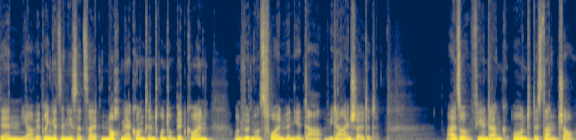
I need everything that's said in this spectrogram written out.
Denn ja, wir bringen jetzt in nächster Zeit noch mehr Content rund um Bitcoin und würden uns freuen, wenn ihr da wieder einschaltet. Also, vielen Dank und bis dann. Ciao.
